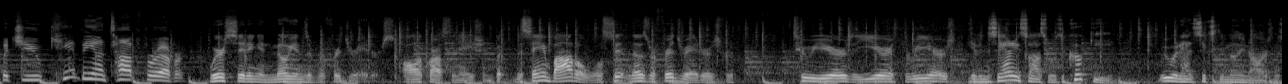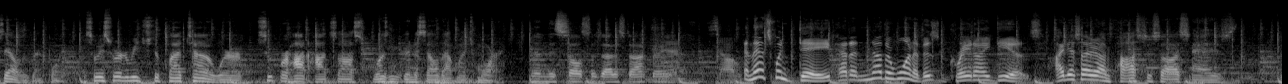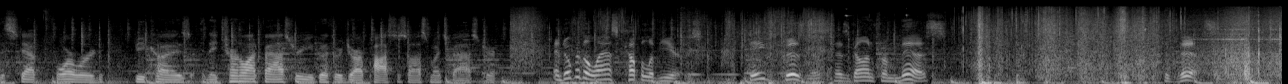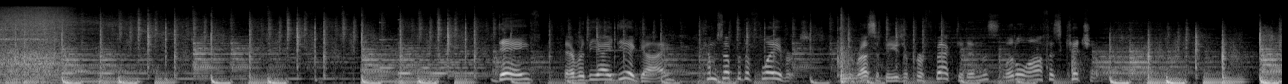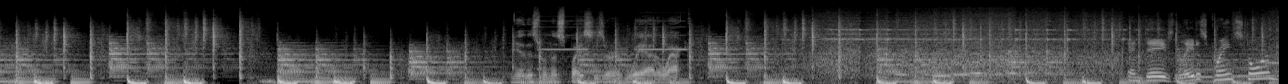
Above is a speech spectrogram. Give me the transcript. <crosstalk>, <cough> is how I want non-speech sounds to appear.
But you can't be on top forever. We're sitting in millions of refrigerators all across the nation, but the same bottle will sit in those refrigerators for two years, a year, three years. If Insanity sauce was a cookie, we would have had $60 million in sales at that point. So we sort of reached a plateau where super hot hot sauce wasn't going to sell that much more. And then this salsa's out of stock, right? Yeah. So. And that's when Dave had another one of his great ideas. I decided on pasta sauce as the step forward because they turn a lot faster. You go through a jar of pasta sauce much faster. And over the last couple of years, Dave's business has gone from this to this. Dave, ever the idea guy, comes up with the flavors. The recipes are perfected in this little office kitchen. Yeah, this one the spices are way out of whack. And Dave's latest brainstorm?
